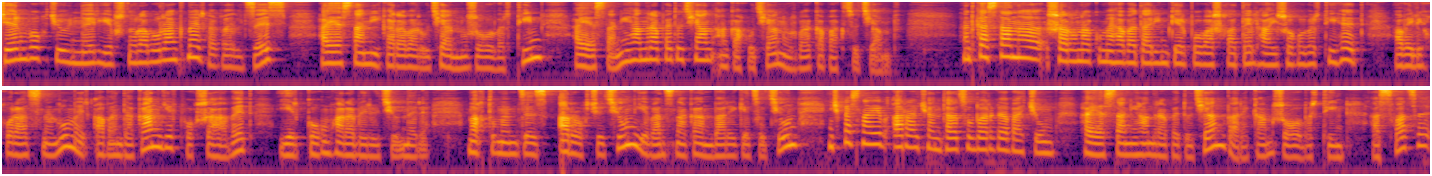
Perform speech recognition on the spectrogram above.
ջերմ ողջույններ եւ շնորհավորանքներ հղել ձեզ Հայաստանի կառավարությանն ու ժողովրդին Հայաստանի Հանրապետության անկախության օրվա կապակցությամբ։ Հնդկաստանը շարունակում է հավատարիմ կերպով աշխատել հայ ժողովրդի հետ, ավելի խորացնելու մեր ավանդական եւ փոխշահավետ երկկողմ հարաբերությունները։ Մաղթում եմ ձեզ առողջություն եւ անձնական բարեկեցություն, ինչպես նաեւ առաջընթաց ու բարգավաճում Հայաստանի Հանրապետության բարեկամ ժողովրդին, ասված է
